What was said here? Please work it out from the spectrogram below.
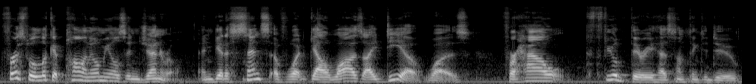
First, we'll look at polynomials in general and get a sense of what Galois' idea was for how field theory has something to do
